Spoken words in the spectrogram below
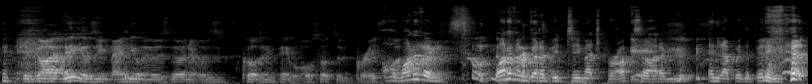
the guy, I think it was Emmanuel who was doing it, was causing people all sorts of grief. Oh, by one of them- he was doing One of them got a bit too much peroxide and ended up with a bit of a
